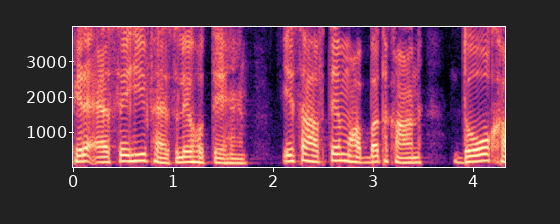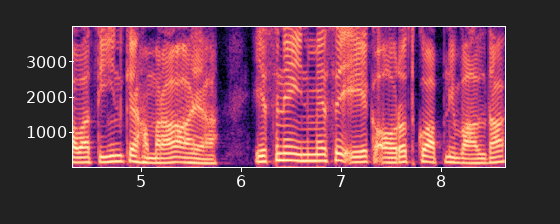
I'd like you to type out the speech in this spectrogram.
फिर ऐसे ही फैसले होते हैं। इस हफ़्ते मोहब्बत खान दो खवातीन के हमरा आया। इसने इनमें से एक औरत को अपनी वालदा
